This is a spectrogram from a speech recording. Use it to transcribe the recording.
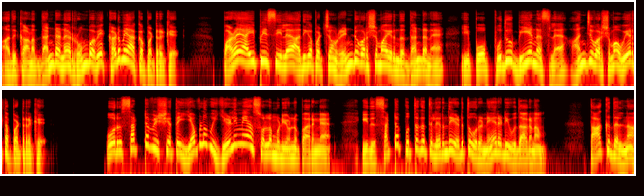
அதுக்கான தண்டனை ரொம்பவே கடுமையாக்கப்பட்டிருக்கு. பழைய ஐபிசில அதிகபட்சம் ரெண்டு வருஷமா இருந்த தண்டனை இப்போ புது பிஎன்எஸ்ல அஞ்சு வருஷமா உயர்த்தப்பட்டிருக்கு. ஒரு சட்ட விஷயத்தை எவ்வளவு எளிமையா சொல்ல முடியும்னு பாருங்க. இது சட்ட புத்தகத்திலிருந்து எடுத்த ஒரு நேரடி உதாரணம். தாக்குதல்னா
